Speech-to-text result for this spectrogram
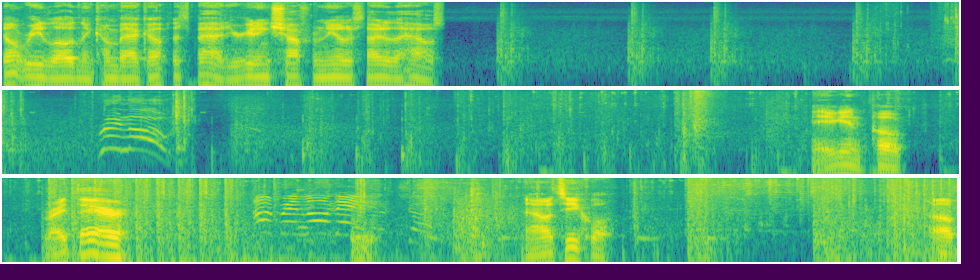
Don't reload and then come back up. That's bad. You're getting shot from the other side of the house. You're getting poked. Right there. Now it's equal. Oh.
